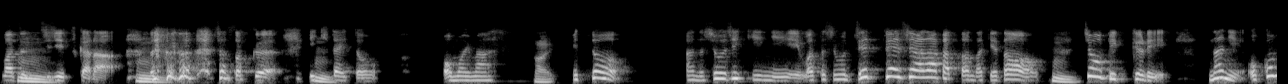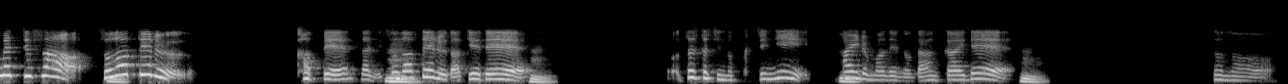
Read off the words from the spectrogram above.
まず事実から、うん 早速いきたいと思います。はい。えっと、あの、正直に私も全然知らなかったんだけど、うん。超びっくり。何？お米ってさ、育てる過程、何？うん育てるだけで、うん。私たちの口に入るまでの段階で、うん。その、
